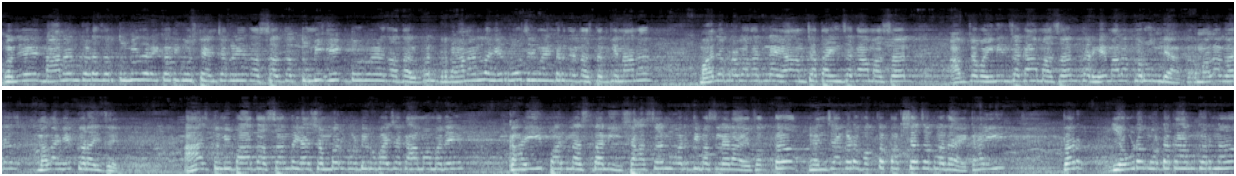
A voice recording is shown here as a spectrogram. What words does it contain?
म्हणजे नानांकडे जर तुम्ही जर एखादी गोष्ट यांच्याकडे येत असाल तर तुम्ही एक दोन वेळा जाताल. पण नानांना हे रोज रिमाइंडर देत असतात की नाना माझ्या प्रभागातल्या ह्या आमच्या ताईंचं काम असेल आमच्या बहिणींचं काम असेल तर हे मला करून द्या. मला गरज मला हे करायचंय. आज तुम्ही पाहत असाल तर ह्या शंभर कोटी रुपयाच्या कामामध्ये काही पद नसताना शासन वरती बसलेलं आहे. फक्त ह्यांच्याकडे फक्त पक्षाचं पद आहे. काही? तर एवढं मोठं काम करणं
